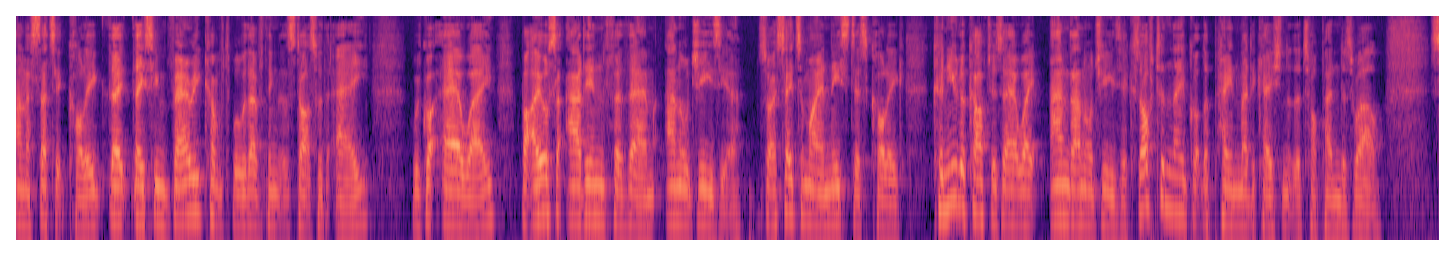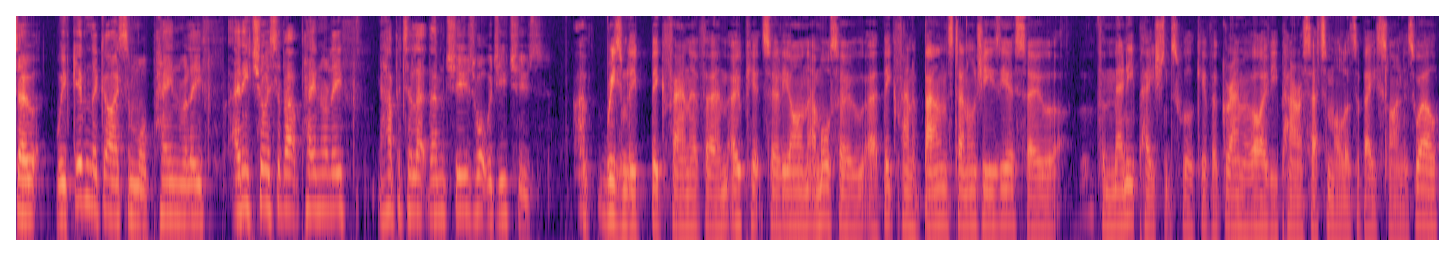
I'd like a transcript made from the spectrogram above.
anaesthetic colleague, they, they seem very comfortable with everything that starts with A. We've got airway, but I also add in for them analgesia. So I say to my anaesthetist colleague, can you look after his airway and analgesia? Because often they've got the pain medication at the top end as well. So we've given the guy some more pain relief. Any choice about pain relief? Happy to let them choose. What would you choose? I'm reasonably big fan of um, opiates early on. I'm also a big fan of balanced analgesia, so for many patients, we'll give a gram of IV paracetamol as a baseline as well.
